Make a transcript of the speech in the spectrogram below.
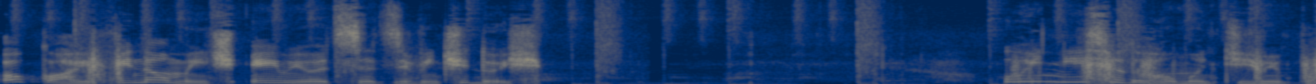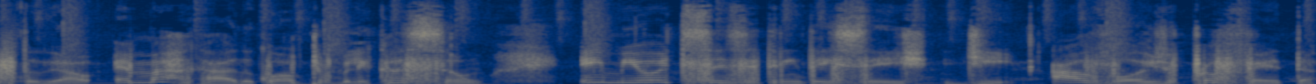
ocorre finalmente em 1822. O início do romantismo em Portugal é marcado com a publicação, em 1836, de A Voz do Profeta,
